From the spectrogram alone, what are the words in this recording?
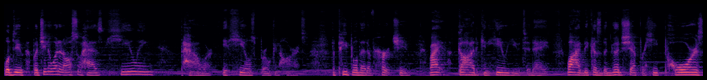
will do. But you know what? It also has healing power, it heals broken hearts. The people that have hurt you, right? God can heal you today. Why? Because the Good Shepherd, He pours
